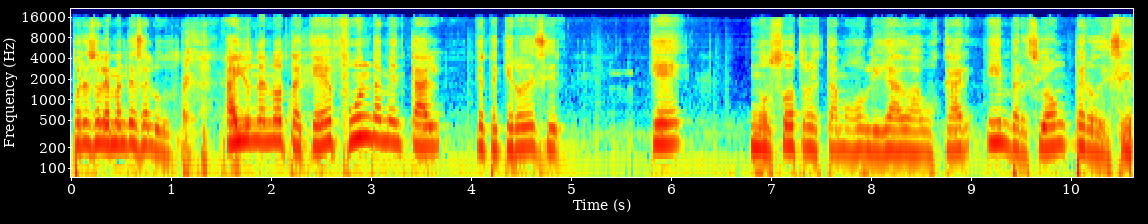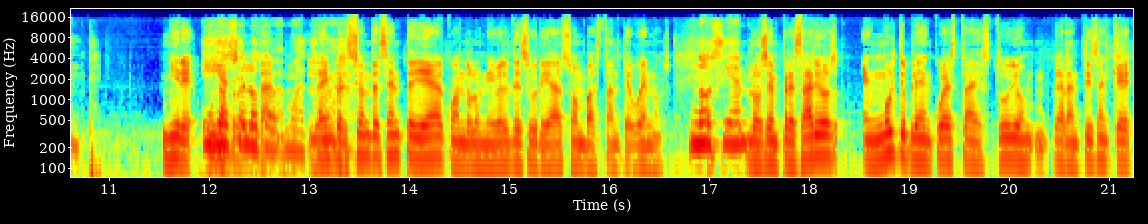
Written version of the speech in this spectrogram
por eso le mandé saludos. Hay una nota que es fundamental que te quiero decir que nosotros estamos obligados a buscar inversión pero decente. Mire, y eso es lo que vamos a La inversión decente llega cuando los niveles de seguridad son bastante buenos. No siempre. Los empresarios en múltiples encuestas, estudios garantizan que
